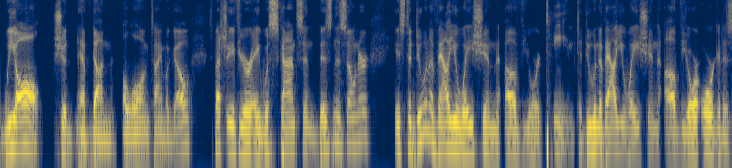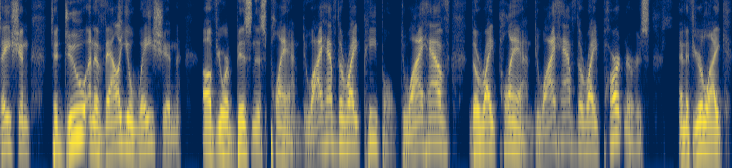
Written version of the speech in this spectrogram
we all should have done a long time ago, especially if you're a Wisconsin business owner, is to do an evaluation of your team, to do an evaluation of your organization, to do an evaluation of your business plan. Do I have the right people? Do I have the right plan? Do I have the right partners? And if you're like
